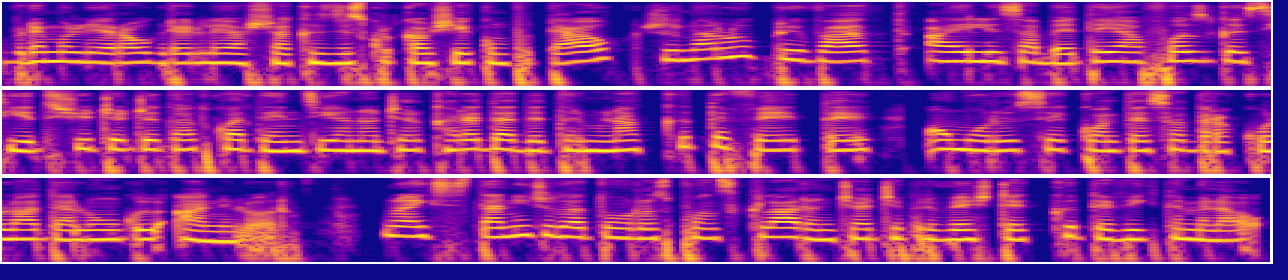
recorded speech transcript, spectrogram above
vremurile erau grele, așa că se descurcau și ei cum puteau. Jurnalul privat a Elizabetei a fost găsit și cercetat cu atenție în încercare de a determina câte fete omorâse contesa Dracula de-a lungul anilor. Nu a existat niciodată un răspuns clar în ceea ce privește câte victimele au,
